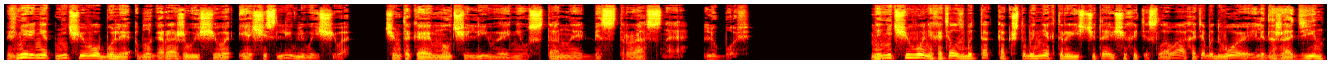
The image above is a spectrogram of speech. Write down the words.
В мире нет ничего более облагораживающего и осчастливливающего, чем такая молчаливая, неустанная, бесстрастная любовь. Мне ничего не хотелось бы так, как чтобы некоторые из читающих эти слова, хотя бы двое или даже один,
